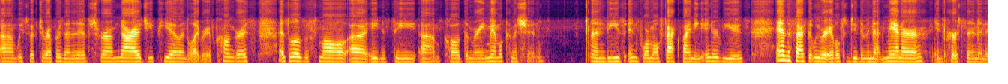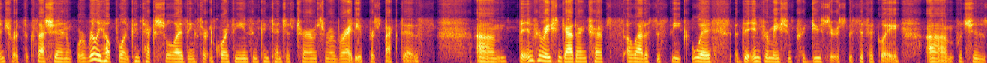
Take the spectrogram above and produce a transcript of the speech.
Um, we spoke to representatives from NARA, GPO, and the Library of Congress, as well as a small uh, agency um, called the Marine Mammal Commission and these informal fact-finding interviews and the fact that we were able to do them in that manner, in person and in short succession, were really helpful in contextualizing certain core themes and contentious terms from a variety of perspectives. Um, the information gathering trips allowed us to speak with the information producers specifically, um, which is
